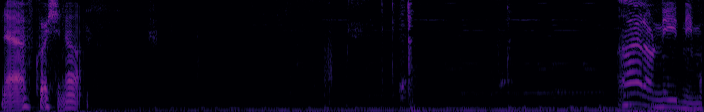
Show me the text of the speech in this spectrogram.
No, of course you're not. I don't need any more.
